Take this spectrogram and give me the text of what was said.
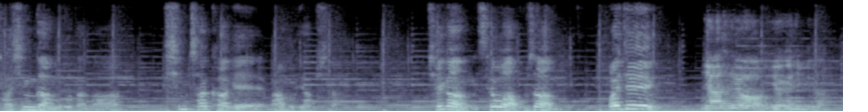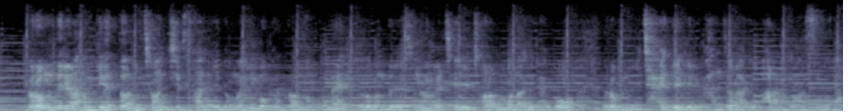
자신감으로다가 침착하게 마무리합시다. 최강 세와 고3 화이팅! 안녕하세요 이영현입니다. 여러분들이랑 함께했던 2024년이 너무 행복했던 덕분에 여러분들의 수능을 제 일처럼 응원하게 되고 여러분들이 잘 되기를 간절하게 바라는 것 같습니다.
